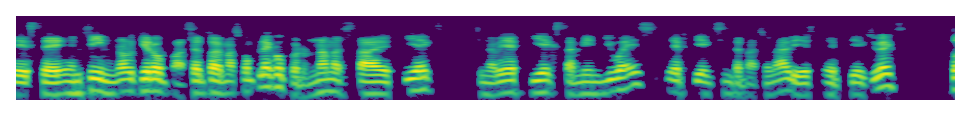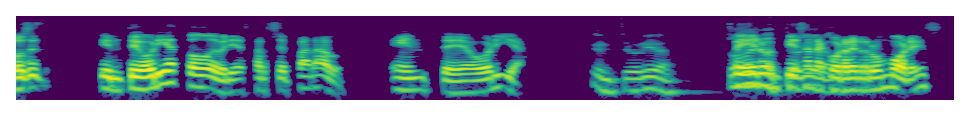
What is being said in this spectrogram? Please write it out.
este, en fin, no lo quiero hacer todo más complejo, pero nada más estaba FTX, sino había FTX también US, FTX Internacional y FTX UX. Entonces, en teoría todo debería estar separado, en teoría. En teoría. pero empiezan a correr rumores,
